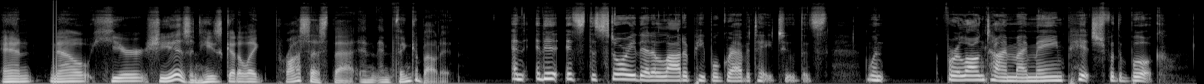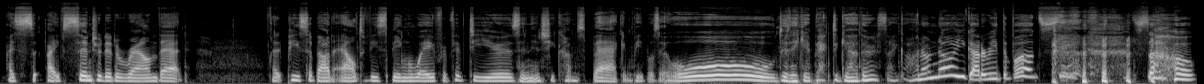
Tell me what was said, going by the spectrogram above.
And now here she is, and he's got to like process that and, and think about it. and it, it's the story that a lot of people gravitate to. That's when, for a long time, my main pitch for the book, I, I've centered it around that that piece about Altavis being away for 50 years and then she comes back and people say, "Oh, do they get back together?" It's like, "I don't know, you got to read the books." so,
